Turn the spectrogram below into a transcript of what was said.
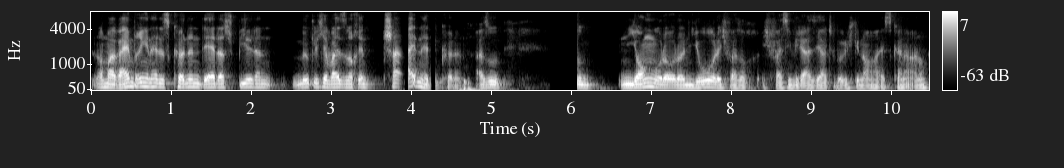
nochmal reinbringen hättest können, der das Spiel dann möglicherweise noch entscheiden hätte können. Also so ein Jong oder, oder ein Jo, oder ich weiß auch, ich weiß nicht, wie der Asiate wirklich genau heißt, keine Ahnung.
